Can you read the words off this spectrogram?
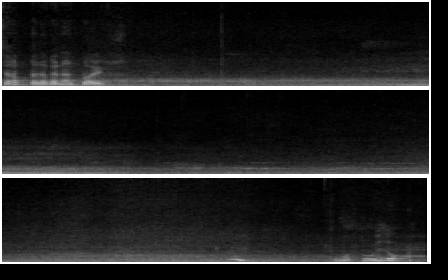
Sarap talaga ng toys. Hmm. Tumutulo.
